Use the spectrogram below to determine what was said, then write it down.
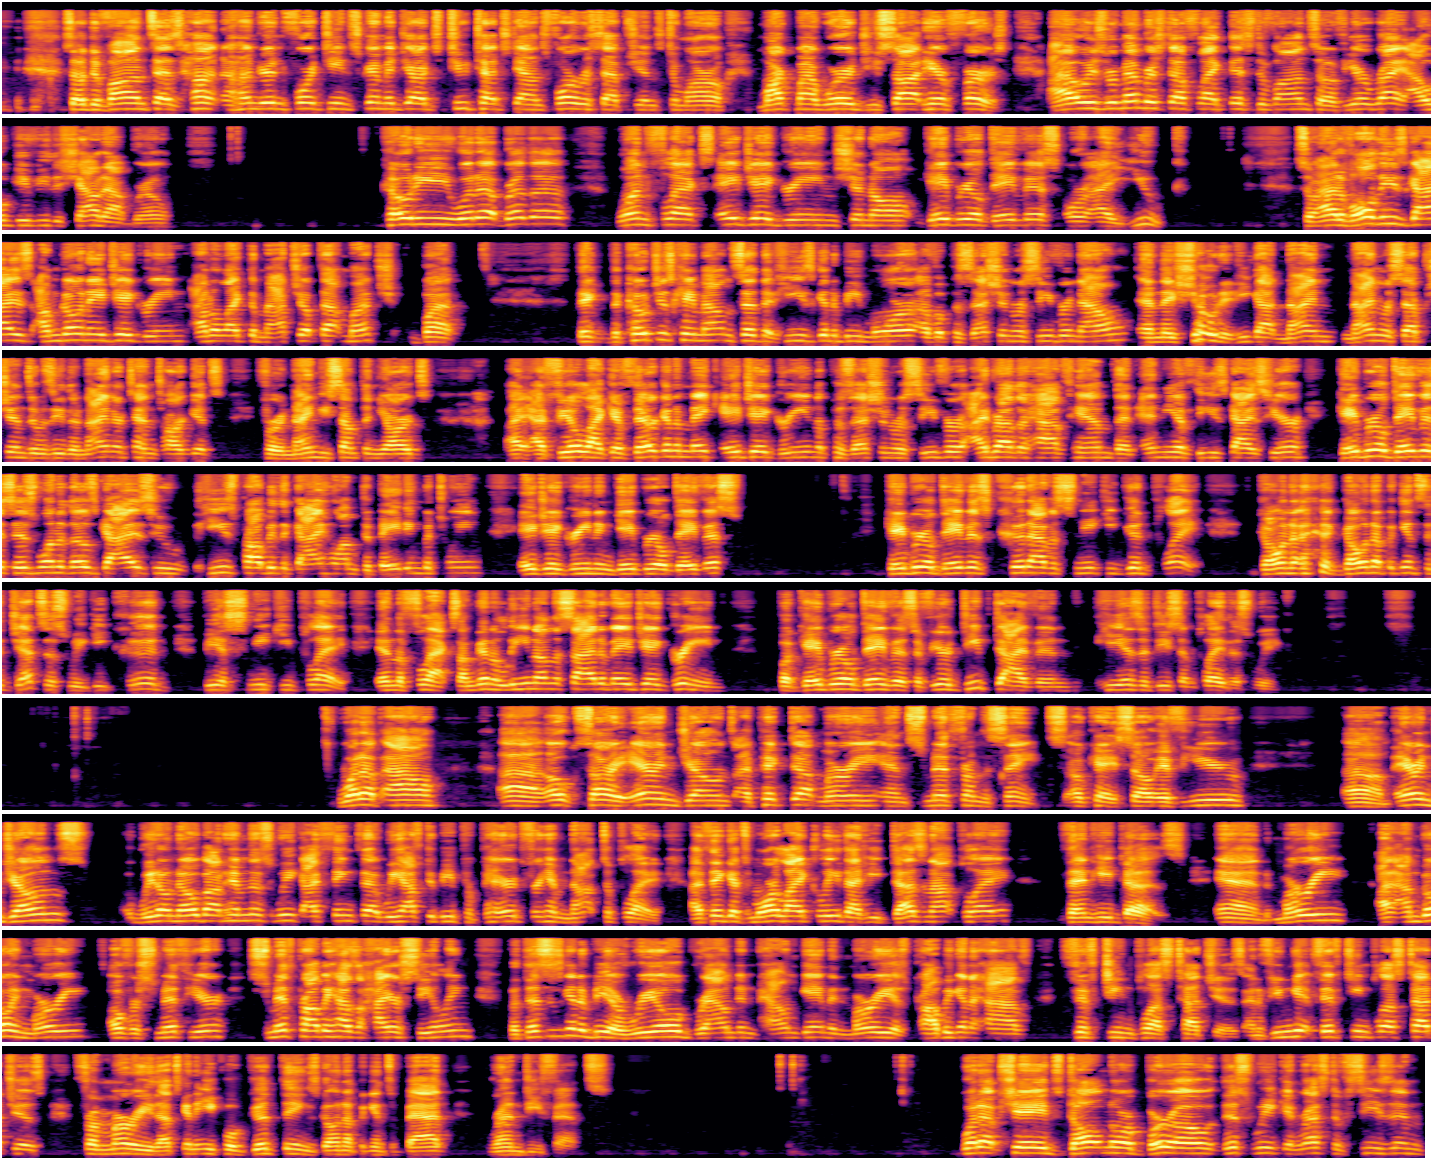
so Devon says Hunt 114 scrimmage yards, two touchdowns, four receptions tomorrow. Mark my words, you saw it here first. I always remember stuff like this, Devon. So if you're right, I will give you the shout out, bro. Cody, what up, brother? One flex, AJ Green, Shenault, Gabriel Davis, or Aiyuk. So out of all these guys, I'm going AJ Green. I don't like the matchup that much, but the coaches came out and said that he's going to be more of a possession receiver now, and they showed it. He got nine nine receptions. It was either nine or ten targets for ninety something yards. I, I feel like if they're going to make AJ Green the possession receiver, I'd rather have him than any of these guys here. Gabriel Davis is one of those guys who he's probably the guy who I'm debating between AJ Green and Gabriel Davis. Gabriel Davis could have a sneaky good play going going up against the Jets this week, he could be a sneaky play in the flex. I'm going to lean on the side of AJ Green, but Gabriel Davis, if you're deep diving, he is a decent play this week. What up, Al? Uh, oh, sorry, Aaron Jones. I picked up Murray and Smith from the Saints. Okay, so if you, um, Aaron Jones, we don't know about him this week. I think that we have to be prepared for him not to play. I think it's more likely that he does not play than he does. And Murray, I, am going Murray over Smith here. Smith probably has a higher ceiling, but this is going to be a real ground and pound game, and Murray is probably going to have 15 plus touches. And if you can get 15 plus touches from Murray, that's going to equal good things going up against a bad run defense. What up, Shades? Dalton or Burrow this week and rest of season?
